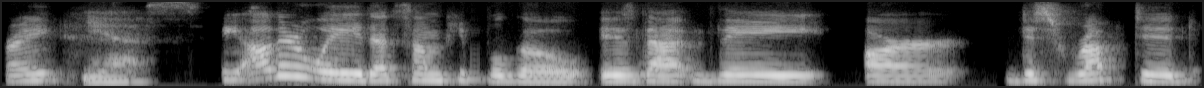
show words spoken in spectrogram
right? Yes. The other way that some people go is that they are disrupted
